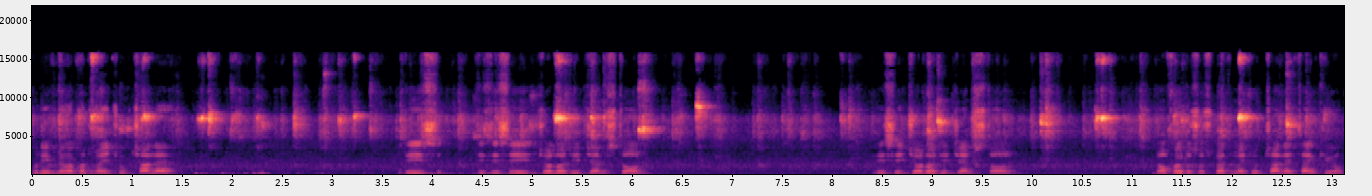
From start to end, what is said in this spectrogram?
good evening welcome to my youtube channel. This this is a geology gemstone. This is a geology gemstone. Don't forget to subscribe to my youtube channel. Thank you.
